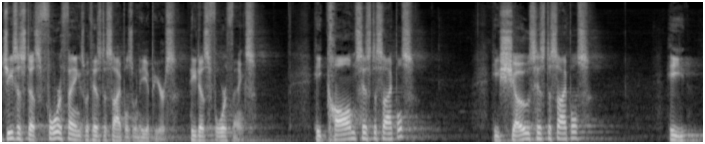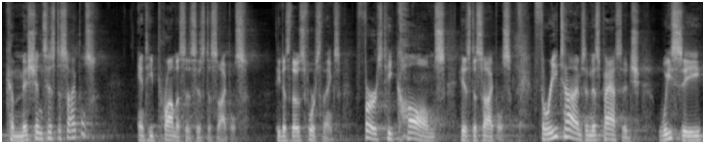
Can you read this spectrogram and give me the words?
Jesus does four things with his disciples when he appears. He does four things. He calms his disciples, he shows his disciples, he commissions his disciples, and he promises his disciples. He does those four things. First, he calms his disciples. Three times in this passage, we see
